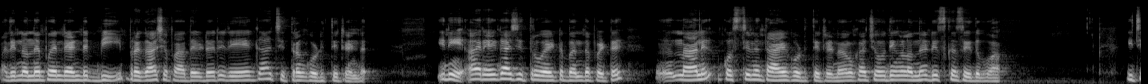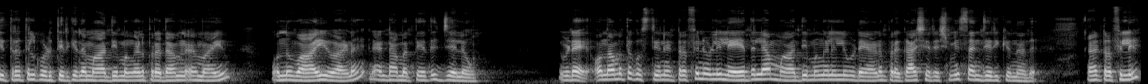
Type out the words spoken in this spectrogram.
അതിന് ഒന്നേ പോയിന്റ് രണ്ട് ബി പ്രകാശപാതയുടെ ഒരു രേഖാചിത്രം കൊടുത്തിട്ടുണ്ട്. ഇനി ആ രേഖാചിത്രവുമായിട്ട് ബന്ധപ്പെട്ട് നാല് ക്വസ്റ്റ്യന് താഴെ കൊടുത്തിട്ടുണ്ട്. നമുക്ക് ആ ചോദ്യങ്ങളൊന്ന് ഡിസ്കസ് ചെയ്തു പോവാം. ഈ ചിത്രത്തിൽ കൊടുത്തിരിക്കുന്ന മാധ്യമങ്ങൾ പ്രധാനമായും ഒന്ന് വായുവാണ് രണ്ടാമത്തേത് ജലവും. ഇവിടെ ഒന്നാമത്തെ ക്വസ്റ്റ്യന് ട്രഫിനുള്ളിൽ ഏതെല്ലാം മാധ്യമങ്ങളിലൂടെയാണ് പ്രകാശരശ്മി സഞ്ചരിക്കുന്നത്? ആ ട്രഫിൽ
